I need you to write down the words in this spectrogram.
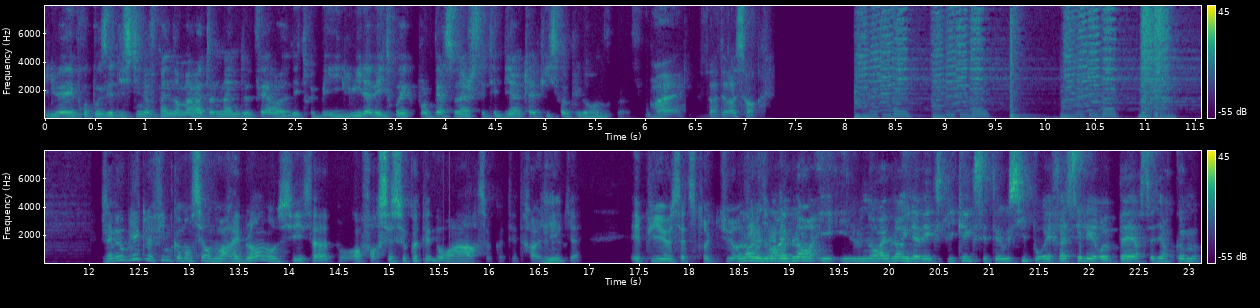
il lui avait proposé, Dustin Hoffman, dans Marathon Man, de faire euh, des trucs. Et lui, il avait trouvé que pour le personnage, c'était bien que la fille soit plus grande. quoi. Ouais, c'est intéressant. J'avais oublié que le film commençait en noir et blanc aussi, ça, pour renforcer ce côté noir, ce côté tragique. Et puis euh, cette structure. Non, le noir et blanc, il, il- le noir et blanc, il avait expliqué que c'était aussi pour effacer les repères. C'est-à-dire, comme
